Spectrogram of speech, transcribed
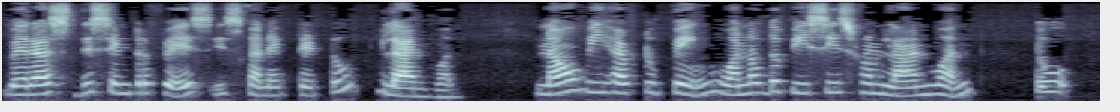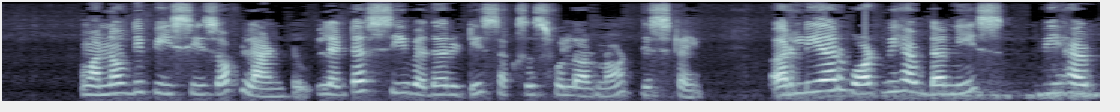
whereas this interface is connected to LAN 1 now we have to ping one of the PCs from LAN 1 to one of the PCs of LAN 2 let us see whether it is successful or not this time. Earlier what we have done is we have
